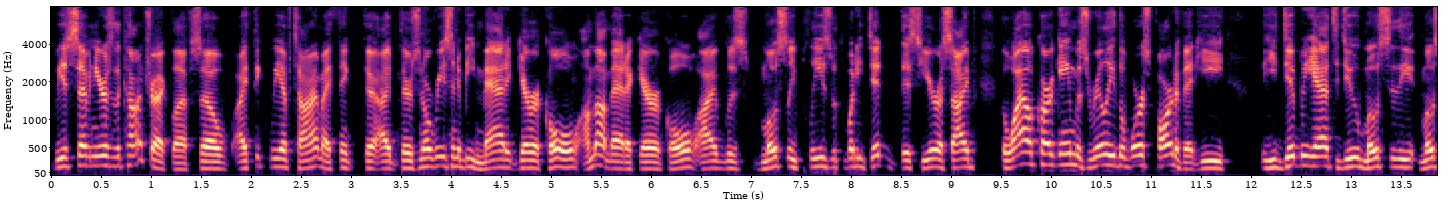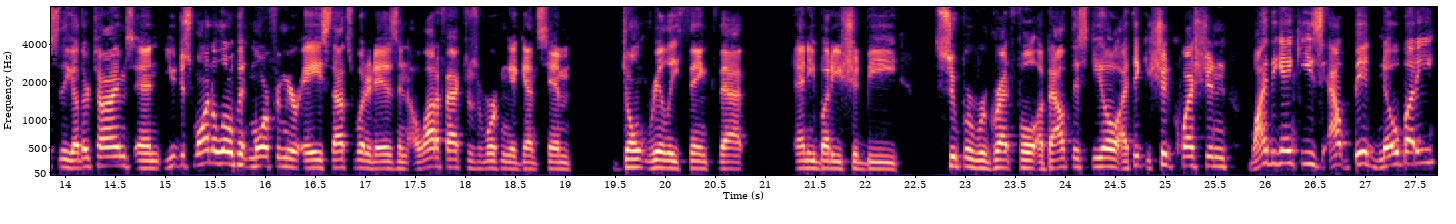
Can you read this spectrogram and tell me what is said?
we have seven years of the contract left, so I think we have time. I think there, I, there's no reason to be mad at Gerrit Cole. I'm not mad at Gerrit Cole. I was mostly pleased with what he did this year. Aside, the wild card game was really the worst part of it. He he did what he had to do most of the most of the other times, and you just want a little bit more from your ace. That's what it is, and a lot of factors are working against him. Don't really think that anybody should be super regretful about this deal. I think you should question why the Yankees outbid nobody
